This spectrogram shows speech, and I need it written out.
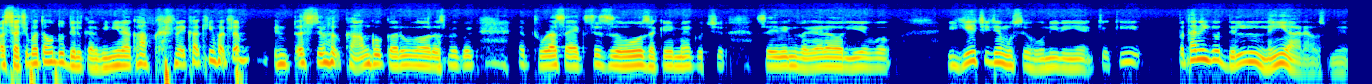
और सच बताऊँ तो दिल कर भी नहीं रहा काम करने का कि मतलब इंटरेस्ट मैं काम को करूँ और उसमें कुछ थोड़ा सा एक्सेस हो सके, मैं कुछ सेविंग्स वगैरह और ये वो, ये चीज़ें मुझसे हो नहीं रही हैं, क्योंकि पता नहीं क्यों दिल नहीं आ रहा उसमें।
